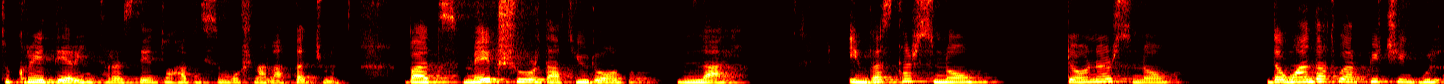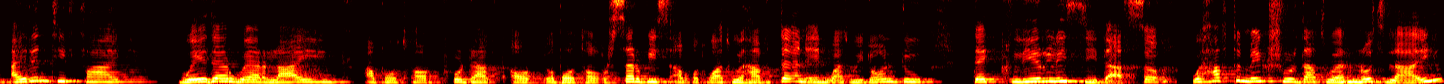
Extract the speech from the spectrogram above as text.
to create their interest and to have this emotional attachment. But make sure that you don't lie. Investors know donors know. The one that we are pitching will identify whether we are lying about our product or about our service, about what we have done and what we don't do, they clearly see that. So we have to make sure that we're not lying.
